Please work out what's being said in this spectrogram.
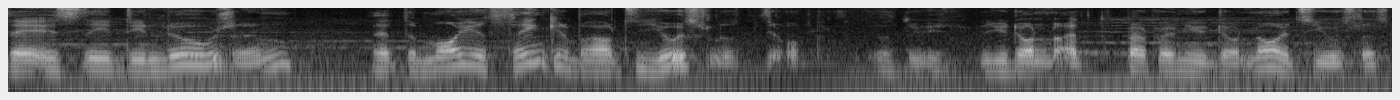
There is the delusion that the more you think about useless, you don't, but when you don't know it's useless,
